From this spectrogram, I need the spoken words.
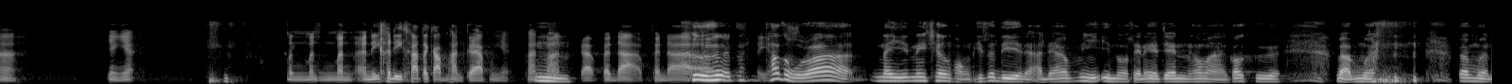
อ่า อย่างเงี้ย มันมันมัน อันนี้คดีฆาตกรรมผ่านแกร็บอย่างเงี้ยผ่านอืมผ่านแกร็บแพนด้าแพนด้าคืออะไรเงี้ยถ้าสมมุติว่าในในเชิงของทฤษฎีเนี่ย อันเนี้ยมี innocent agent เข้ามาก็คือแบบเหมือน แบบเหมือน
